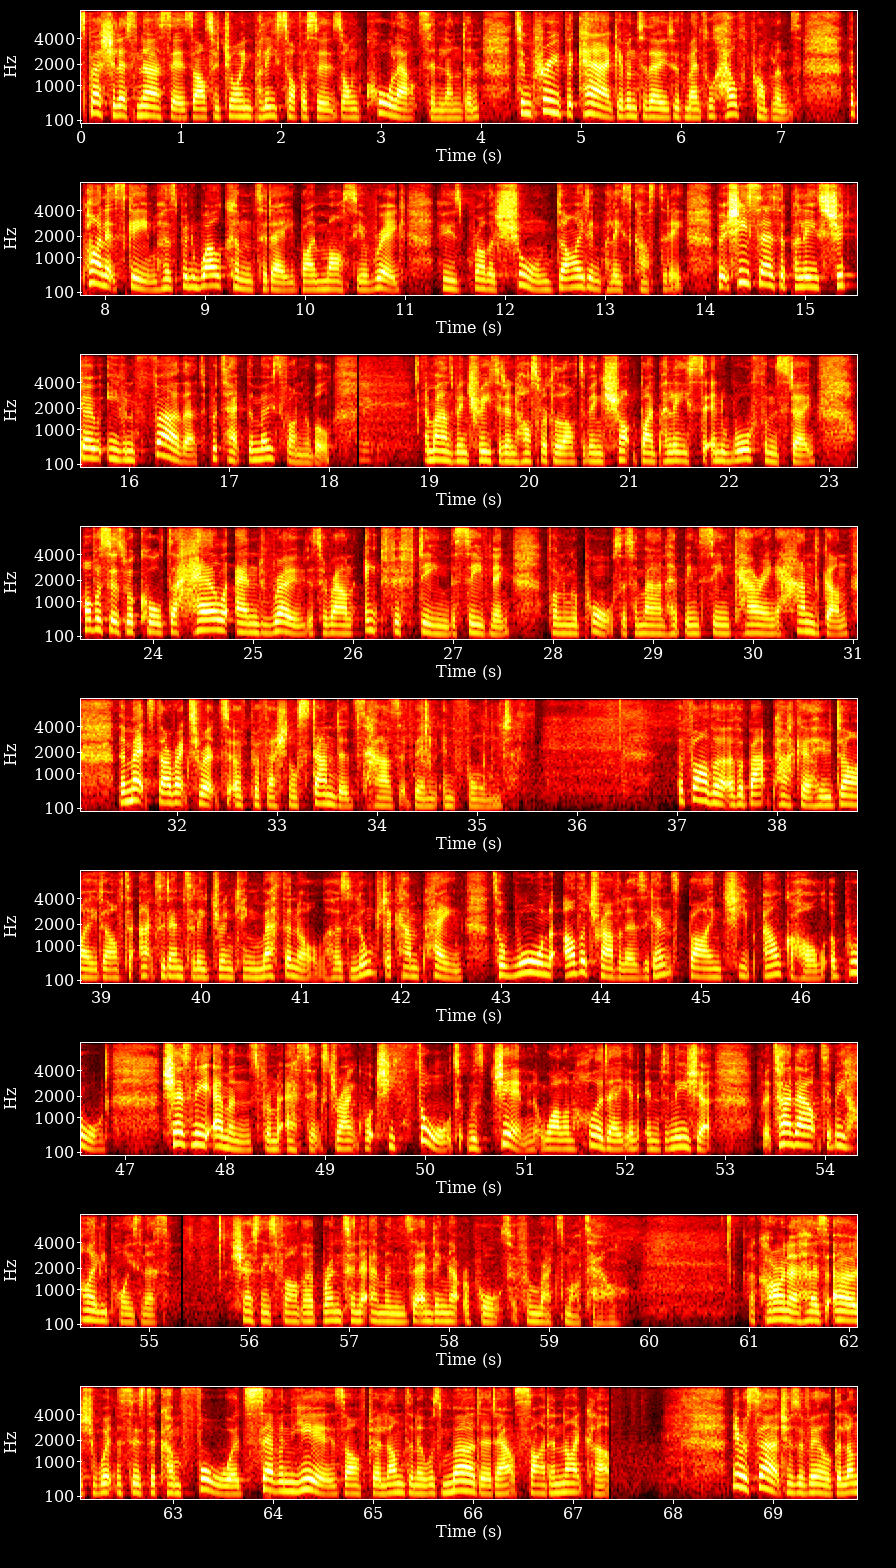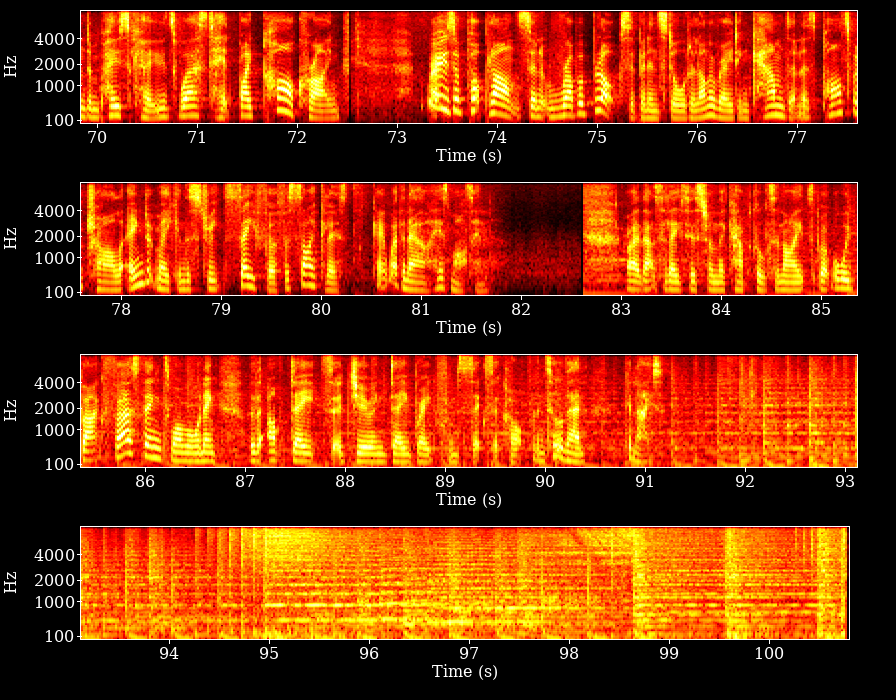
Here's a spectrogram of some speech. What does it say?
Specialist nurses are to join police officers on call-outs in London to improve the care given to those with mental health problems. The pilot scheme has been welcomed today by Marcia Rigg, whose brother Sean died in police custody. But she says the police should go even further to protect the most vulnerable. A man's been treated in hospital after being shot by police in Walthamstow. Officers were called to Hale End Road at around 8.15 this evening, following reports that a man had been seen carrying a handgun. The Met's Directorate of Professional Standards has been informed. The father of a backpacker who died after accidentally drinking methanol has launched a campaign to warn other travellers against buying cheap alcohol abroad. Cheznye Emmons from Essex drank what she thought was gin while on holiday in Indonesia, but it turned out to be highly poisonous. Cheznye's father, Brenton Emmons, ending that report from Rags Martel. A coroner has urged witnesses to come forward seven years after a Londoner was murdered outside a nightclub. New research has revealed the London postcodes worst hit by car crime. Rows of pot plants and rubber blocks have been installed along a road in Camden as part of a trial aimed at making the streets safer for cyclists. Okay, weather now. Here's Martin. Right, that's the latest from the capital tonight. But we'll be back first thing tomorrow morning with updates during daybreak from six o'clock. But until then, Good night.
